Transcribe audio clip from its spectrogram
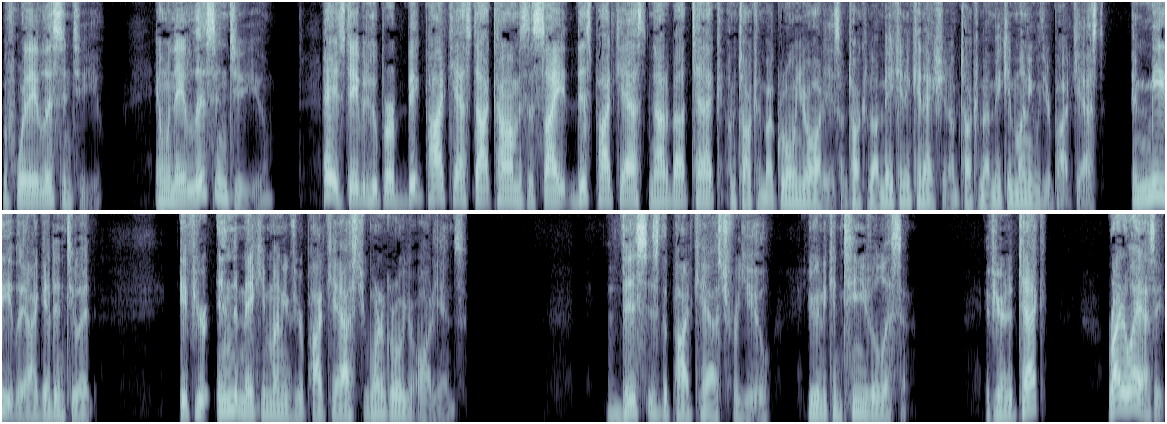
before they listen to you. And when they listen to you, hey, it's David Hooper. Bigpodcast.com is the site. This podcast, not about tech. I'm talking about growing your audience. I'm talking about making a connection. I'm talking about making money with your podcast. Immediately, I get into it. If you're into making money with your podcast, you want to grow your audience, this is the podcast for you. You're going to continue to listen. If you're into tech, right away, I say,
